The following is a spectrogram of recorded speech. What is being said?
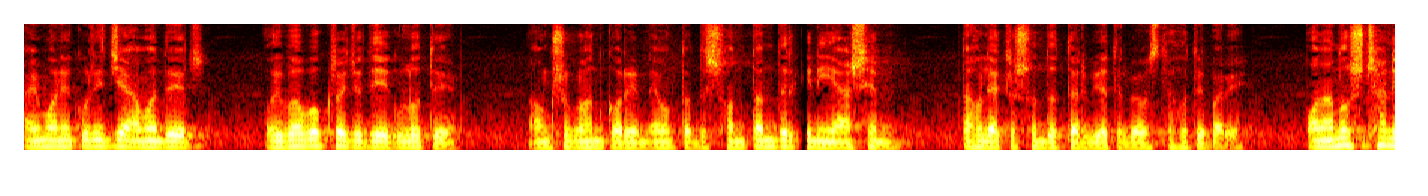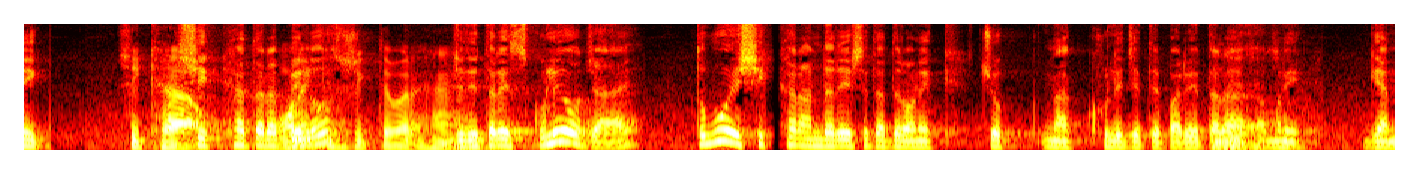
আমি মনে করি যে আমাদের অভিভাবকরা যদি এগুলোতে অংশগ্রহণ করেন এবং তাদের সন্তানদেরকে নিয়ে আসেন তাহলে একটা সুন্দর তারবিয়তের ব্যবস্থা হতে পারে। অনানুষ্ঠানিক শিক্ষা শিক্ষা তারা পেল। শিখতে পারে হ্যাঁ। যদি তারা স্কুলেও যায় তবুও এই শিক্ষার আন্ডারে এসে তাদের অনেক চোখ নাক খুলে যেতে পারে তারা মানে জ্ঞান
